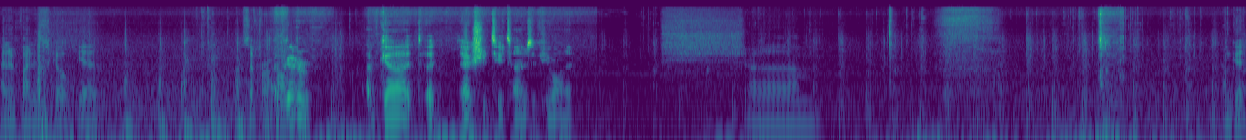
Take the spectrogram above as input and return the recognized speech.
I didn't find a scope yet. Except for I've got a, I've got an extra two times if you want it. Um, I'm good.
